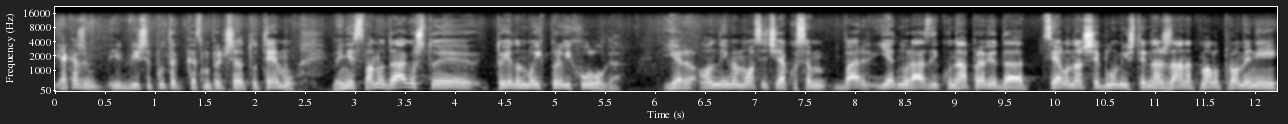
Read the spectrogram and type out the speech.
ja kažem, više puta kad smo pričali na tu temu, meni je stvarno drago što je to jedan od mojih prvih uloga. Jer onda imam osjećaj, ako sam bar jednu razliku napravio da celo naše glumište, naš zanat malo promeni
